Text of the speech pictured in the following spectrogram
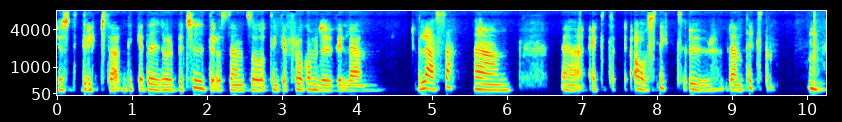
just dripsa dikadejor betyder och sen så tänkte jag fråga om du ville läsa ehm, eh, ett avsnitt ur den texten. Mm.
